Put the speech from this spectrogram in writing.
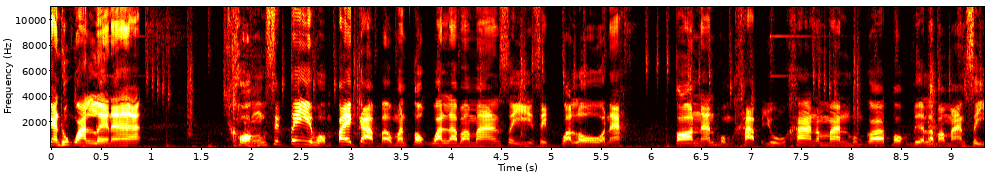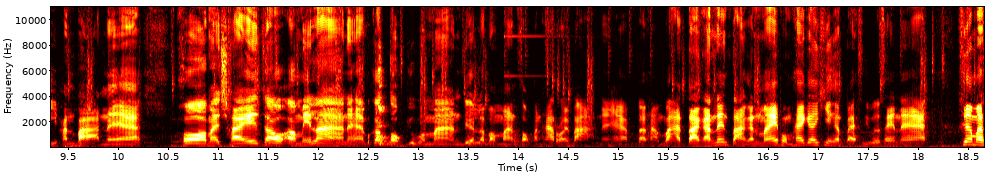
กันทุกวันเลยนะฮะของซิตี้ผมไปกลับแบบมันตกวันละประมาณ 40 กว่าโลนะ ตอนนั้นผมขับอยู่ค่าน้ำมัน ผมก็ตกเดือนละประมาณ 4,000 บาทนะฮะพอมาใช้เจ้าอเมล่านะครับก็ตกอยู่ประมาณเดือนละประมาณ 2,500 บาทนะครับแต่ถามว่าอัตราการเล่นต่างกันไหมผมให้ใกล้เคียงกัน 80%นะฮะเครื่องมา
